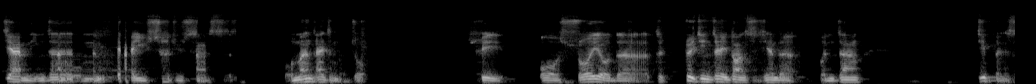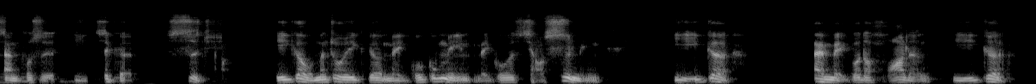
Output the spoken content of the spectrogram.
降临在我们亚裔社区上时，我们该怎么做？所以我所有的这最近这一段时间的文章，基本上都是以这个视角，一个我们作为一个美国公民、美国小市民，以一个在美国的华人，以一个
